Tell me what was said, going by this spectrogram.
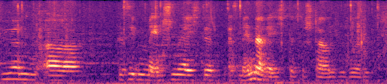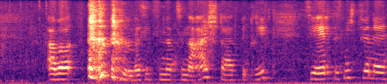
führen, äh, dass eben Menschenrechte als Männerrechte verstanden wurden. Aber was jetzt den Nationalstaat betrifft, sie hält es nicht für eine,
